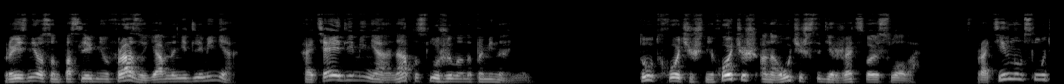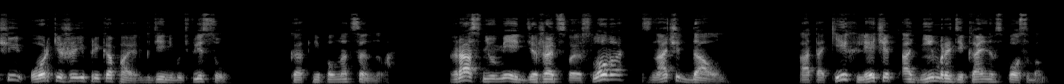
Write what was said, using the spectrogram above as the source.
Произнес он последнюю фразу явно не для меня, хотя и для меня она послужила напоминанием. Тут хочешь не хочешь, а научишься держать свое слово. В противном случае орки же и прикопают где-нибудь в лесу, как неполноценного. Раз не умеет держать свое слово, значит даун. А таких лечат одним радикальным способом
